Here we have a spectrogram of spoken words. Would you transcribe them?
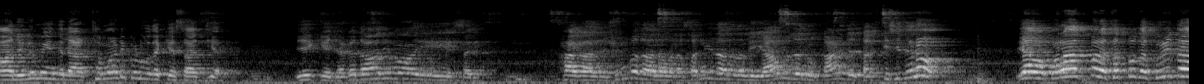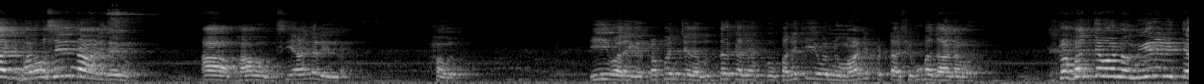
ಆ ನಿಲುಮೆಯಿಂದಲೇ ಅರ್ಥ ಮಾಡಿಕೊಳ್ಳುವುದಕ್ಕೆ ಸಾಧ್ಯ. ಈಕೆ ಜಗದಾದಿಮಾಯೇ ಸರಿ. ಹಾಗಾದರೆ ಶುಂಭದಾನವನ ಸನ್ನಿಧಾನದಲ್ಲಿ ಯಾವುದನ್ನು ಕಾಣದೆ ತರ್ಕಿಸಿದನೋ? ಯಾವ ಪರಾತ್ಮರ ಆ ಭಾವ ಹುಸಿಯಾಗಲಿಲ್ಲ. ಹೌದು. ಈವರೆಗೆ ಪ್ರಪಂಚದ ಉದ್ದಕಲಕ್ಕೂ ಪರಿಚಯವನ್ನು ಮಾಡಿಕೊಟ್ಟ ಶುಂಭದಾನವ, ಪ್ರಪಂಚವನ್ನು ಮೀರಿ ನಿತ್ಯ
